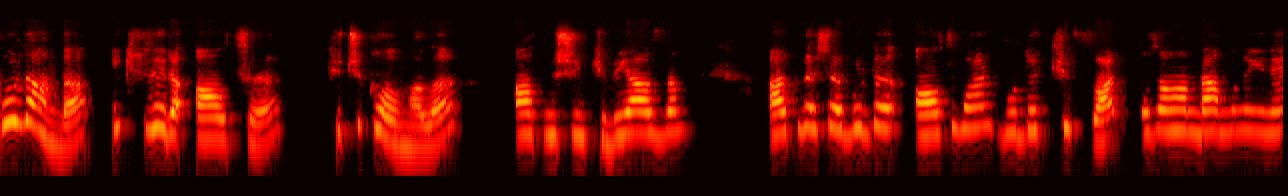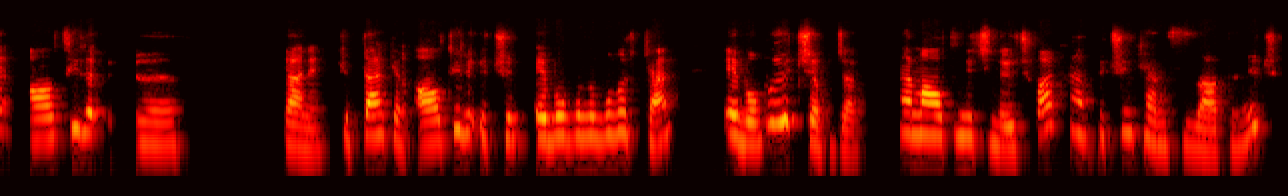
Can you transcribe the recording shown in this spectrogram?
Buradan da x üzeri 6 küçük olmalı. 60'ın kübü yazdım. Arkadaşlar burada 6 var, burada küp var. O zaman ben bunu yine 6 ile e, yani küp derken 6 ile 3'ün ebobunu bulurken ebobu 3 yapacak. Hem 6'nın içinde 3 var hem 3'ün kendisi zaten 3.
